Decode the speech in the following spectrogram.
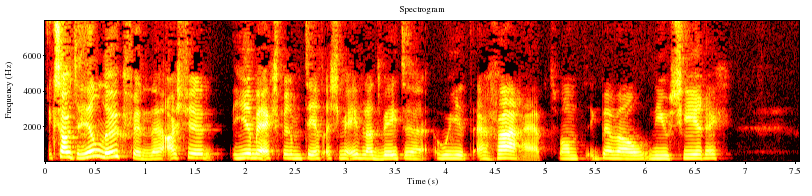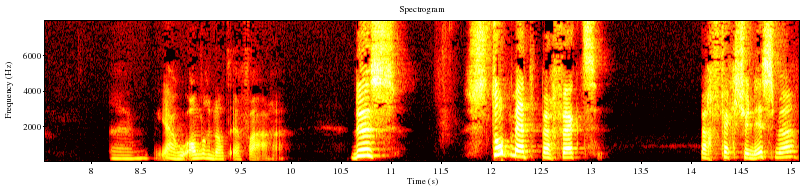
Ik zou het heel leuk vinden als je hiermee experimenteert, als je me even laat weten hoe je het ervaren hebt. Want ik ben wel nieuwsgierig uh, ja, hoe anderen dat ervaren. Dus stop met perfect, perfectionisme.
